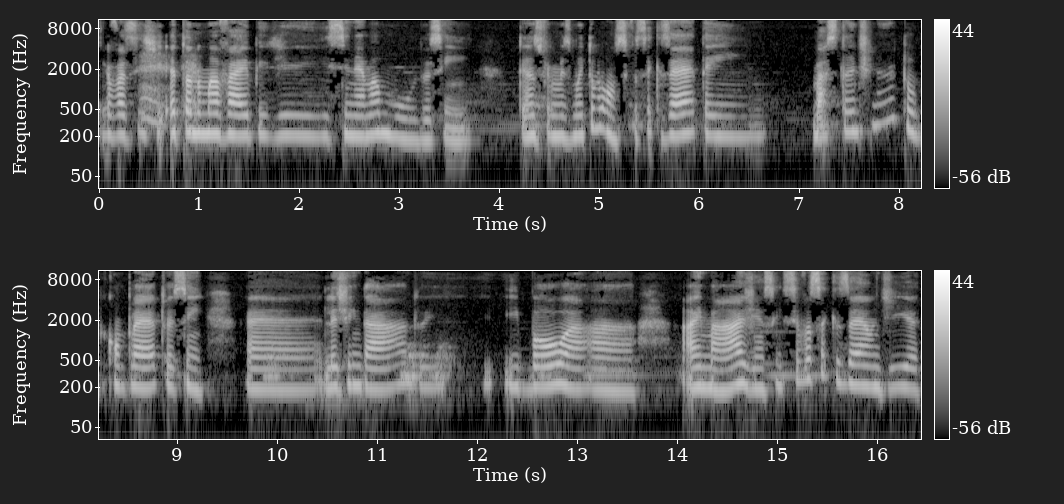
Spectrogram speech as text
Eu vou assistir. Eu tô numa vibe de cinema mudo, assim. Tem uns filmes muito bons. Se você quiser, tem bastante no YouTube completo, assim, é, legendado e, e boa a, a imagem, assim. Se você quiser um dia,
